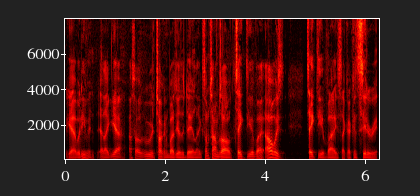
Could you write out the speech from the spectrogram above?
Yeah, but even like yeah, that's what we were talking about the other day. Like sometimes I'll take the advice. I always take the advice. Like I consider it.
